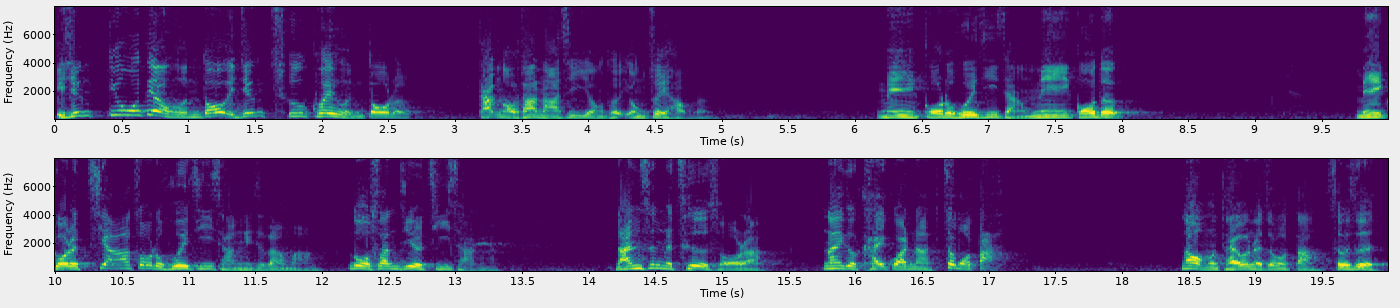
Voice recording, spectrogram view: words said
已经丢掉很多，已经吃亏很多了。刚好他拿去用，都用最好的。美国的飞机场，美国的美国的加州的飞机场，你知道吗？洛杉矶的机场啊，男生的厕所啦，那个开关呐这么大，那我们台湾的这么大，是不是？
